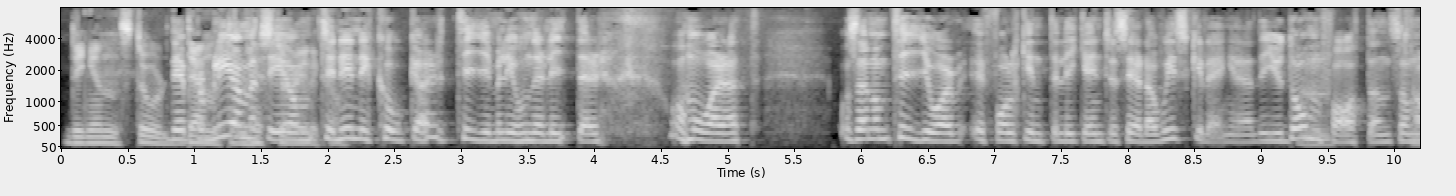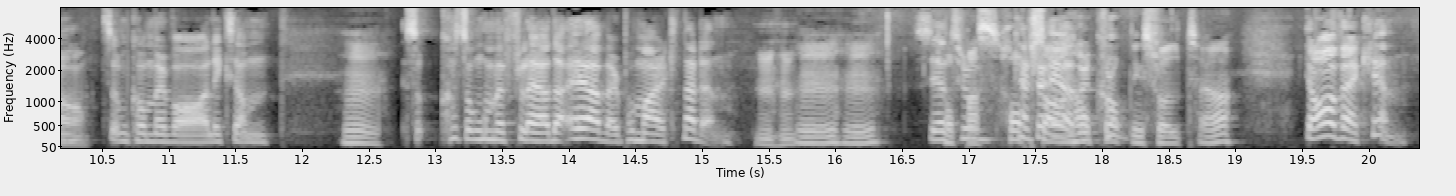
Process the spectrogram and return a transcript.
Det är ingen stor Det problemet är om liksom. Tininic kokar 10 miljoner liter om året. Och sen om 10 år är folk inte lika intresserade av whisky längre. Det är ju de faten som, Ja. som kommer vara liksom... Mm. Som, som kommer flöda över på marknaden. Mhm. Så jag Hoppas, tror hoppas kanske han, överkok... hoppningsfullt. Ja. Ja, verkligen.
